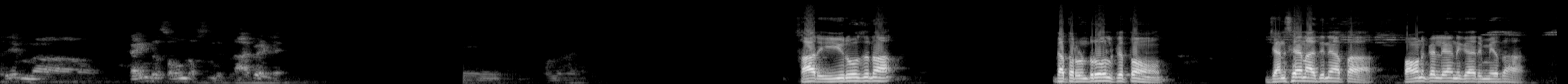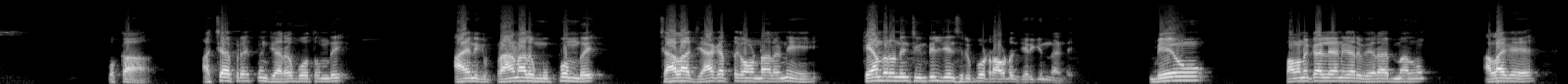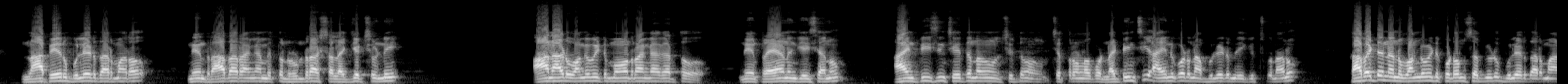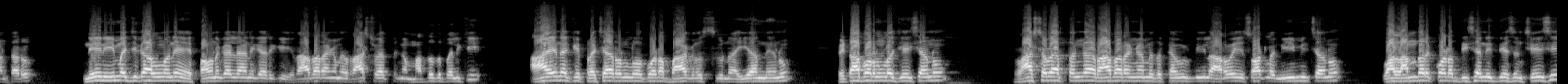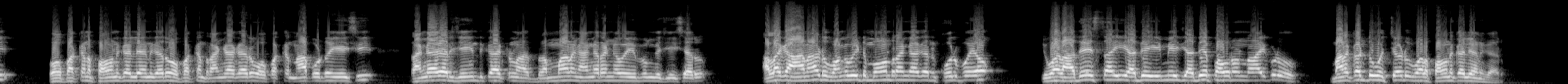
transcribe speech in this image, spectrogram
అదే grinder sound వస్తుంది ఇప్పుడు ఆపేళ్ళే. సార్ ఈ రోజున గత రెండు రోజుల క్రితం జనసేన అధినేత పవన్ కళ్యాణ్ గారి మీద ఒక హత్యా ప్రయత్నం జరగబోతుంది. ఆయనకి ప్రాణాలకు ముప్పు ఉంది చాలా జాగ్రత్తగా ఉండాలని కేంద్రం నుంచి ఇంటెలిజెన్స్ రిపోర్ట్ రావడం జరిగిందండి. మేము పవన్ కళ్యాణ్ గారి వీరాభిమానం అలాగే నా పేరు బుల్లెట్ ధర్మారావు. నేను రాధారంగా మిత్రం రెండు రాష్ట్రాల అధ్యక్షుడిని. ఆనాడు వంగవీటి మోహన్ రంగా గారితో నేను ప్రయాణం చేశాను. ఆయన తీసిన చైతన్య చిత్రం చిత్రంలో కూడా నటించి ఆయన కూడా నా బుల్లెట్ మీద ఎక్కించుకున్నాను. కాబట్టి నన్ను వంగవీటి కుటుంబ సభ్యుడు బుల్లెట్ ధర్మ అంటారు. నేను ఈ మధ్య కాలంలోనే పవన్ కళ్యాణ్ గారికి రాధారంగం మీద రాష్ట్రవ్యాప్తంగా మద్దతు పలికి ఆయనకి ప్రచారంలో కూడా భాగస్తున్న అయ్యాను నేను. పిఠాపురంలో చేశాను. రాష్ట్ర వ్యాప్తంగా రాధారంగం మీద కమిటీలు అరవై చోట్ల నియమించాను. వాళ్ళందరికి కూడా దిశానిర్దేశం చేసి ఒక పక్కన పవన్ కళ్యాణ్ గారు ఒక పక్కన రంగా గారు ఒక పక్కన నా ఫోటో వేసి రంగా గారి జయంతి కార్యక్రమం బ్రహ్మాండంగా అంగరంగ వైభవంగా చేశారు. అలాగే ఆనాడు వంగవీటి మోహన్ రంగా గారిని కోల్పోయాం. ఇవాళ అదే స్థాయి అదే ఇమేజ్ అదే పవన్ నాయకుడు మనకంటూ వచ్చాడు వాళ్ళ పవన్ కళ్యాణ్ గారు.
